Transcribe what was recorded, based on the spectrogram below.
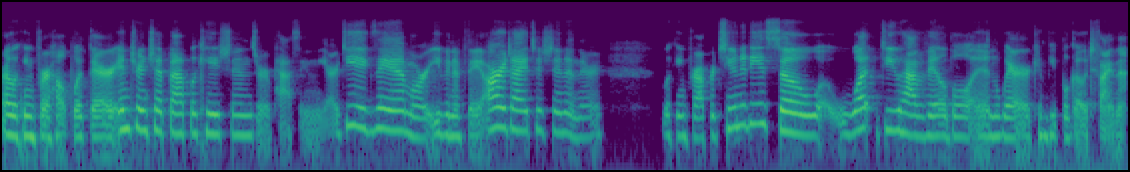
are looking for help with their internship applications or passing the RD exam, or even if they are a dietitian and they're looking for opportunities. So, what do you have available and where can people go to find that?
